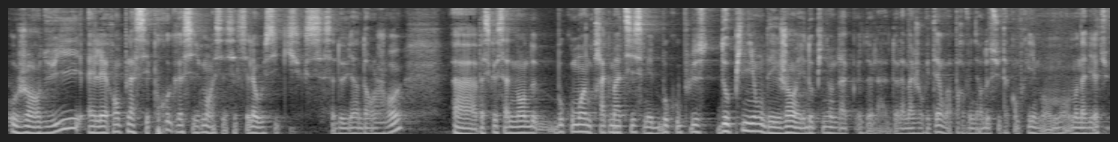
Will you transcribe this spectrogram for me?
aujourd'hui, elle est remplacée progressivement, et c'est là aussi que ça devient dangereux, euh, parce que ça demande beaucoup moins de pragmatisme et beaucoup plus d'opinion des gens et d'opinion de la, majorité. On va pas revenir dessus, tu as compris mon, avis là-dessus.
